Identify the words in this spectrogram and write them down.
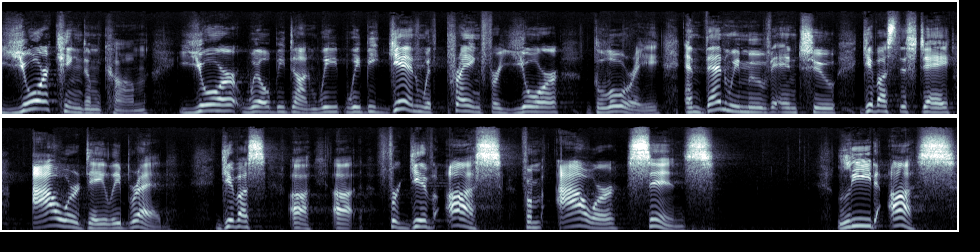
Your kingdom come, your will be done. We, we begin with praying for your glory, and then we move into give us this day our daily bread. Give us, uh, uh, forgive us from our sins. Lead us,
